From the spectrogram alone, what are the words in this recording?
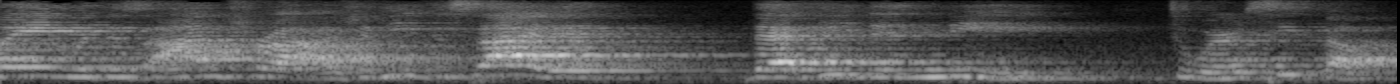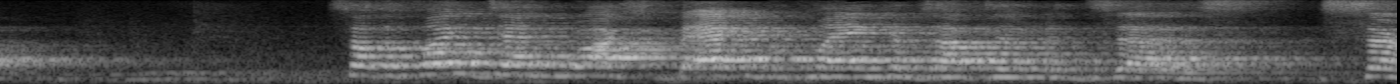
plane with his entourage and he decided need to wear a seatbelt. So the flight attendant walks back of the plane, comes up to him and says, Sir,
